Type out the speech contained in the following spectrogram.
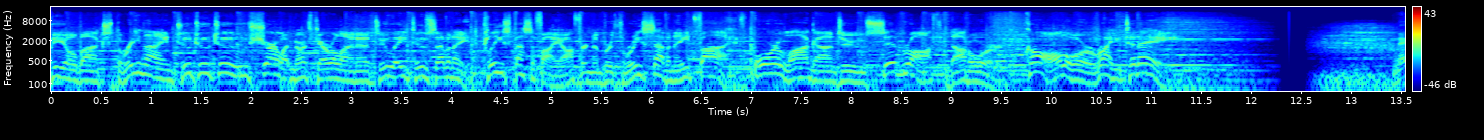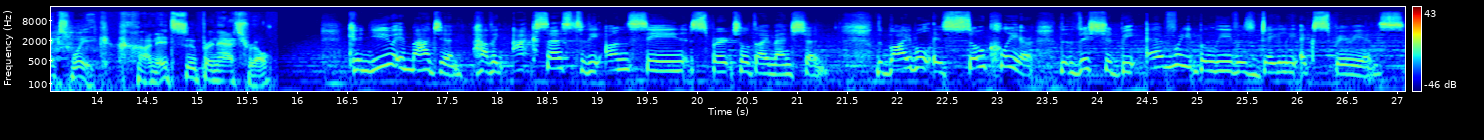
P.O. Box 39222, Charlotte, North Carolina 28278. Please specify offer number 3785 or log on to sidroth.org. Call or write today. Next week on It's Supernatural. Can you imagine having access to the unseen spiritual dimension? The Bible is so clear that this should be every believer's daily experience.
